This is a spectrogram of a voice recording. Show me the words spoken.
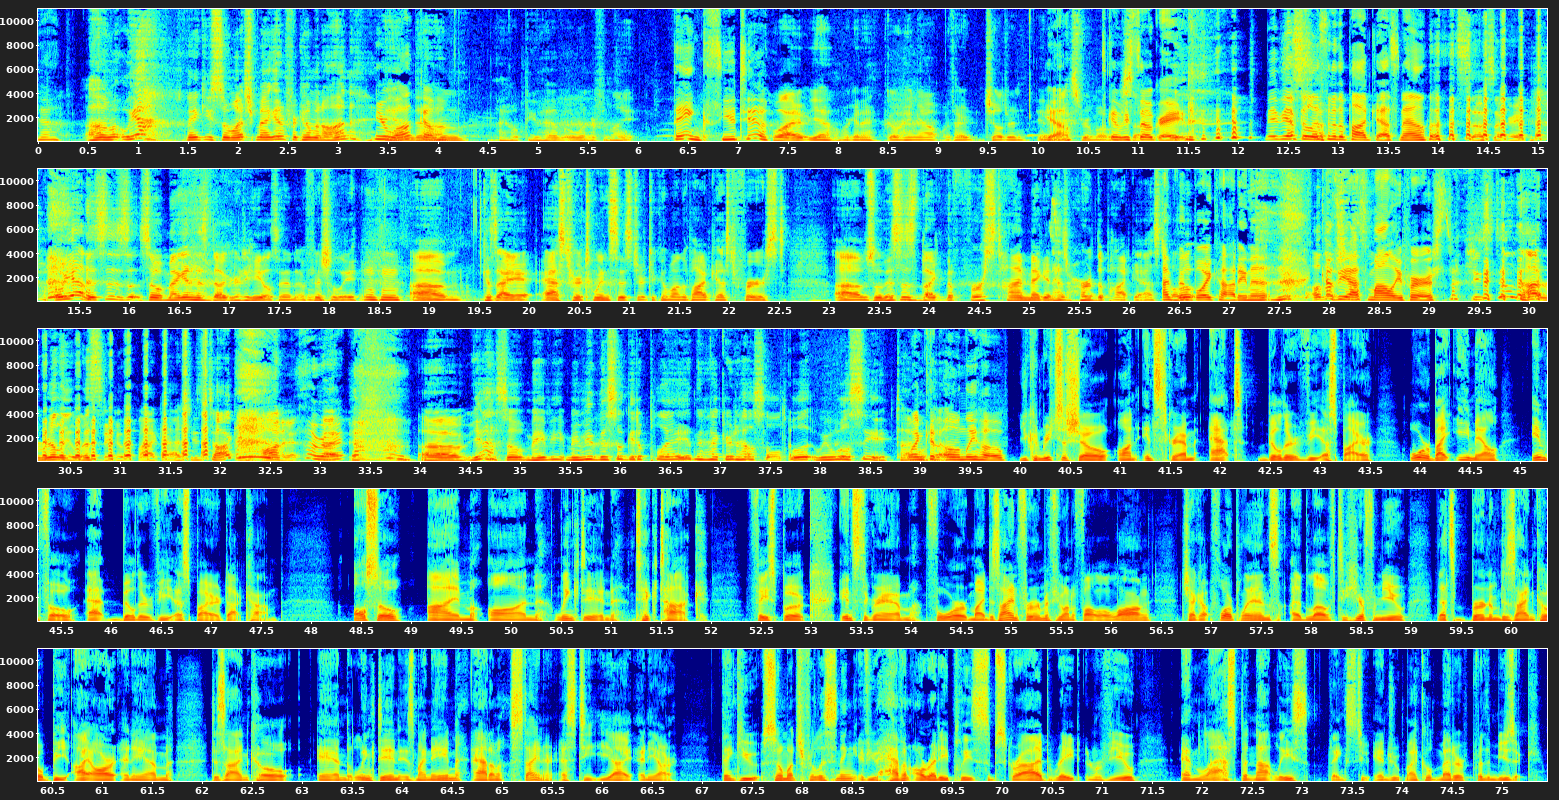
Yeah. Um, well, yeah. Thank you so much, Megan, for coming on. You're And, welcome. Um, I hope you have a wonderful night. Thanks. You too. Well, I, yeah, we're gonna go hang out with our children in Yeah. the next room It's gonna be so great. Maybe you have to listen to the podcast now. so so great. Oh yeah, this is so Megan has dug her heels in officially Mm-hmm. because I asked her twin sister to come on the podcast first. Um, so this is like the first time Megan has heard the podcast. I've although been boycotting it although because he she's- asked Molly first. She's still not really listening to the podcast. She's talking on it, Right. but, um, yeah, so maybe maybe this will get a play in the Heckard household. We'll, we will see. Time One will can tell. only hope. You can reach the show on Instagram at builder BuilderVSBuyer or by email info at buildervsbuyer.com. Also, I'm on LinkedIn, TikTok, Facebook, Instagram for my design firm. If you want to follow along, check out floor plans. I'd love to hear from you. That's Birnam Design Co., B I R N A M Design Co. And LinkedIn is my name, Adam Steiner, S T E I N E R. Thank you so much for listening. If you haven't already, please subscribe, rate, and review. And last but not least, thanks to Andrew Michael Metter for the music.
